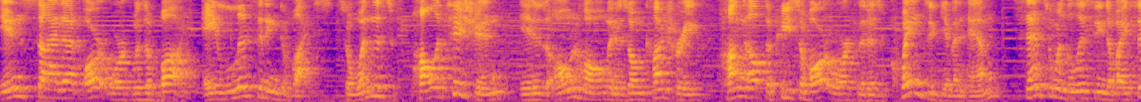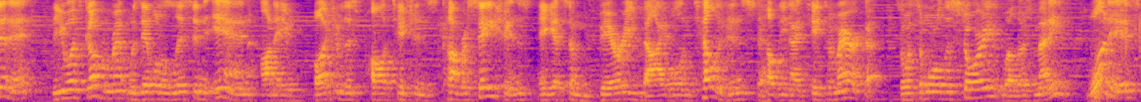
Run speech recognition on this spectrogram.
Inside that artwork was a bug, a listening device. So when this politician in his own home, in his own country hung up the piece of artwork that his acquaintance had given him. Since there was a listening device in it, the US government was able to listen in on a bunch of this politician's conversations and get some very valuable intelligence to help the United States of America. So what's the moral of the story? Well, there's many. One is,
